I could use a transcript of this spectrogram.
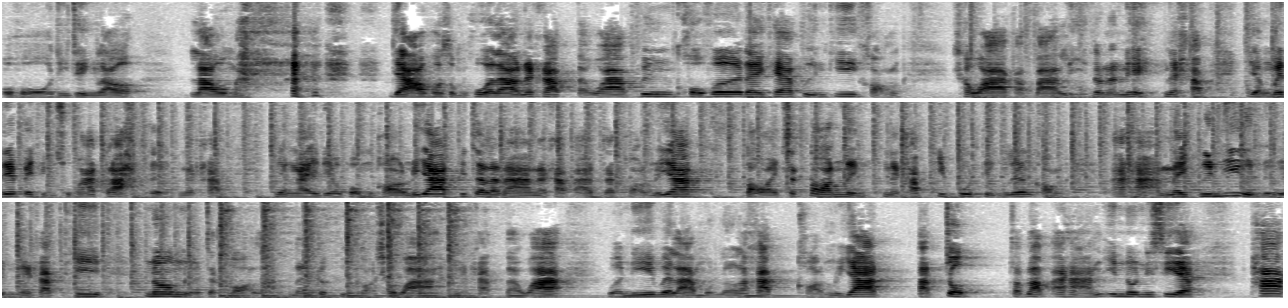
โอ้โห จริง ๆ แล้วเล่ามายาวพอสมควรแล้วนะครับ แต่ว่าเพิ่ง cover ได้แค่พื้นที่ของชวากับบาหลีเท่านั้นเองนะครับ ยังไม่ได้ไปถึงสุมาตราเลยนะครับ ยังไงเดี๋ยวผมขออนุญาตพิจารณานะครับ อาจจะขออนุญาตต่ออีกสักตอนหนึ่งนะครับ ที่พูดถึงเรื่องของอาหารในพื้นที่อื่นๆนะครับ ที่นอกเหนือจากเกาะหลักนั่นก็คือเกาะชวานะครับ แต่ว่าวันนี้เวลาหมดแล้วนะครับ ขออนุญาตตัดจบสำหรับอาหารอินโดนีเซีย ภาค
